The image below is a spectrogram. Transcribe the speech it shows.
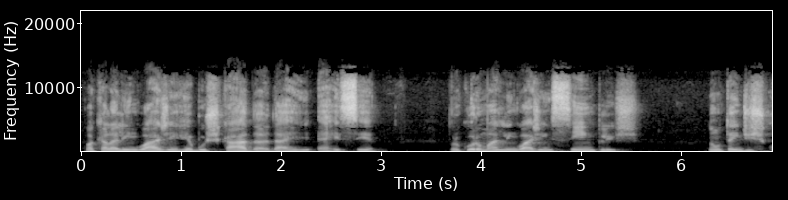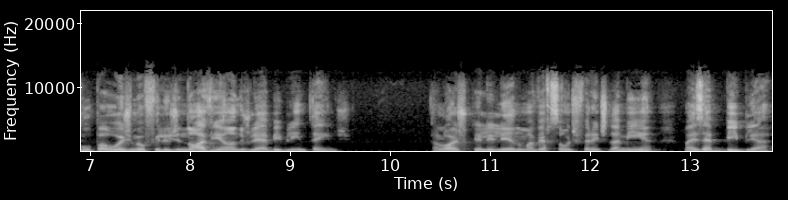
com aquela linguagem rebuscada da RC. Procura uma linguagem simples. Não tem desculpa hoje. Meu filho de nove anos lê a Bíblia e entende. É lógico que ele lê numa versão diferente da minha, mas é Bíblia,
